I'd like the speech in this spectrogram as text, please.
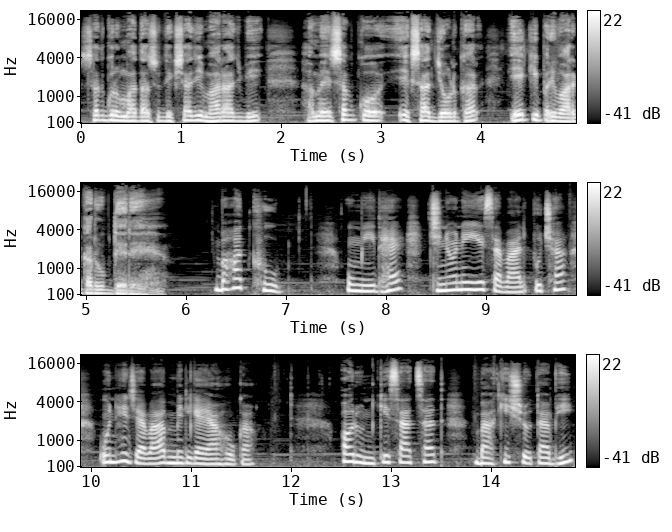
सदगुरु माता सुदीक्षा जी महाराज भी हमें सबको एक साथ जोड़कर एक ही परिवार का रूप दे रहे हैं। बहुत खूब। उम्मीद है जिन्होंने ये सवाल पूछा, उन्हें जवाब मिल गया होगा। और उनके साथ साथ बाकी श्रोता भी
